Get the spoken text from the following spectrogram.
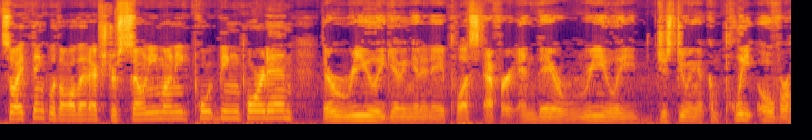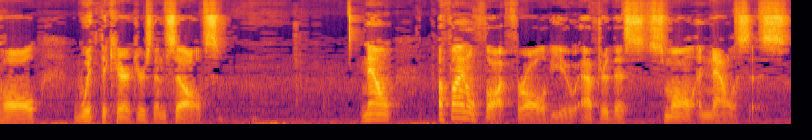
So I think with all that extra Sony money pour being poured in, they're really giving it an A plus effort, and they are really just doing a complete overhaul with the characters themselves. Now, a final thought for all of you after this small analysis.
